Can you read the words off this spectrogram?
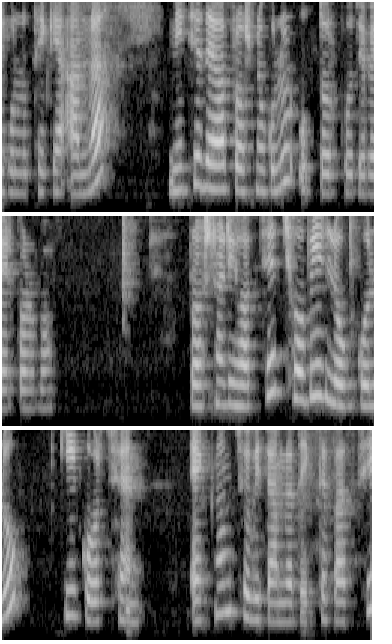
এগুলো থেকে আমরা নিচে দেওয়া প্রশ্নগুলোর উত্তর খুঁজে বের করব। প্রশ্নটি হচ্ছে, ছবির লোকগুলো কি করছেন? এক নং ছবিতে আমরা দেখতে পাচ্ছি,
